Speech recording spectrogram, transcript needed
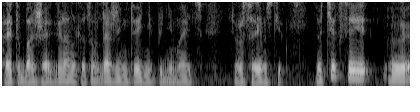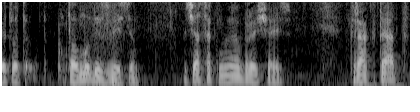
это большая гора, на которой даже никто и не поднимается, Иерусалимский. Но текст этого Талмуда известен – вот сейчас я к нему и обращаюсь. Трактат,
